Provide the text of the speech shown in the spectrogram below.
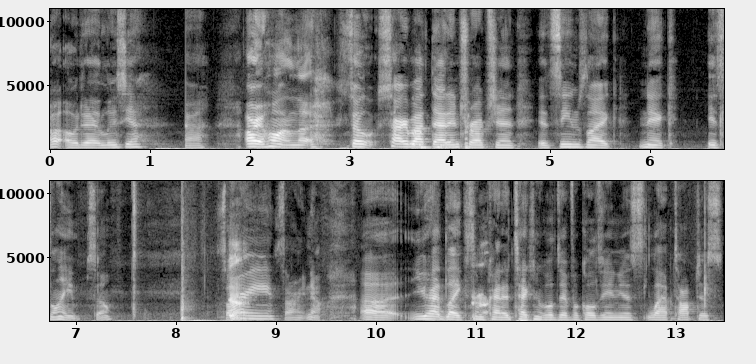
uh-oh did i lose you yeah all right hold on so sorry about that interruption it seems like nick is lame so sorry sorry no uh you had like some kind of technical difficulty and his laptop just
